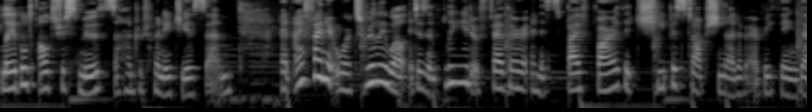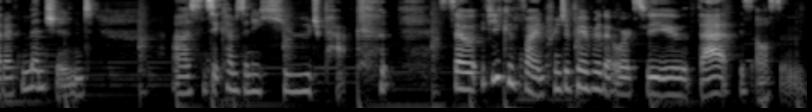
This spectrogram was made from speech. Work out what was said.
labeled ultra smooth, it's 120 GSM, and I find it works really well. It doesn't bleed or feather, and it's by far the cheapest option out of everything that I've mentioned, uh, since it comes in a huge pack. so if you can find printer paper that works for you, that is awesome.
